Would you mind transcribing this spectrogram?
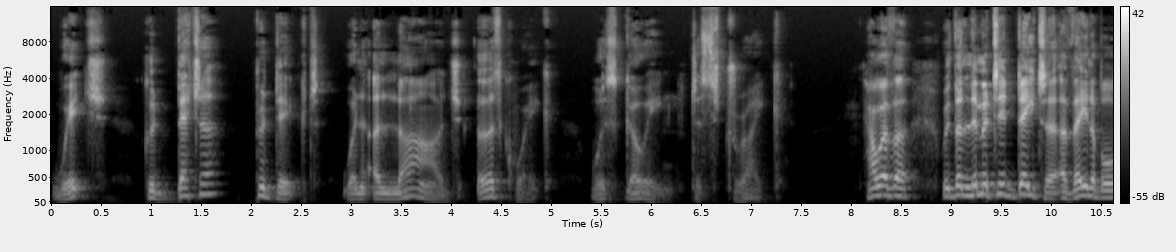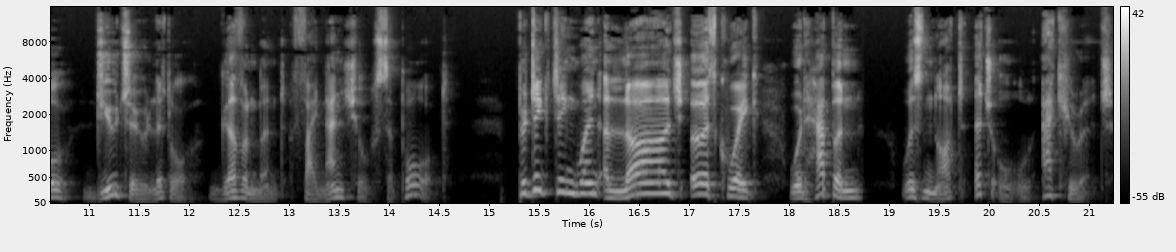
which could better predict when a large earthquake was going to strike. However, with the limited data available due to little government financial support, predicting when a large earthquake would happen was not at all accurate.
